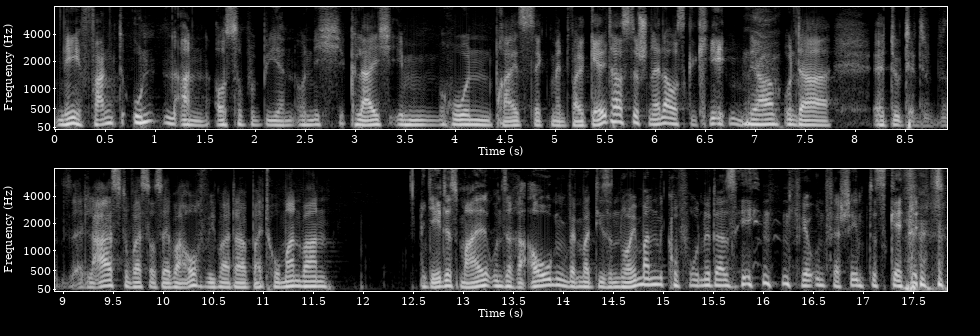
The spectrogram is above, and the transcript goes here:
nee, fangt unten an auszuprobieren und nicht gleich im hohen Preissegment, weil Geld hast du schnell ausgegeben. Ja. Und da, äh, du, du, Lars, du weißt doch selber auch, wie wir da bei Thomann waren. Jedes Mal unsere Augen, wenn wir diese Neumann-Mikrofone da sehen, für unverschämtes Geld.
